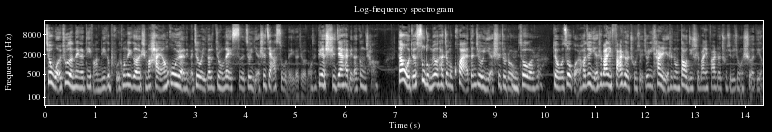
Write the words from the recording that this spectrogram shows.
就我住的那个地方的一个普通那个什么海洋公园里面，就有一个这种类似，就也是加速的一个这个东西，并且时间还比它更长。但我觉得速度没有它这么快，但就也是这种。你坐过是吧？对，我坐过，然后就也是把你发射出去，就一开始也是这种倒计时把你发射出去的这种设定，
